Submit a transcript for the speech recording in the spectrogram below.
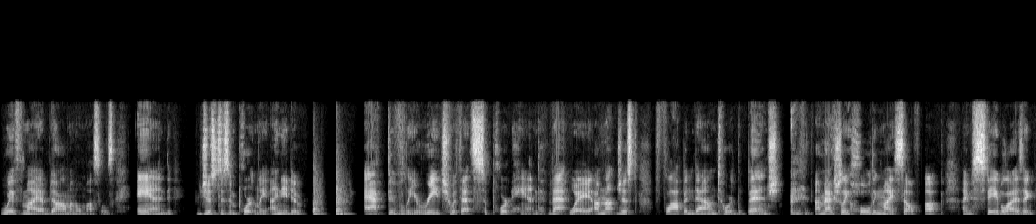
with my abdominal muscles. And just as importantly, I need to actively reach with that support hand. That way, I'm not just flopping down toward the bench, I'm actually holding myself up. I'm stabilizing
